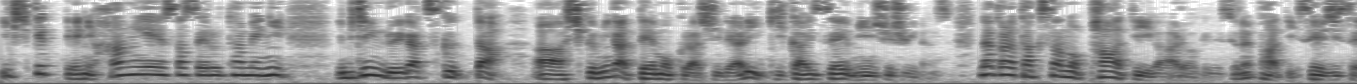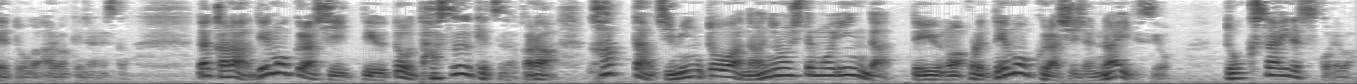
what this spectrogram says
意思決定に反映させるために人類が作ったあ仕組みがデモクラシーであり、議会制民主主義なんです。だからたくさんのパーティーがあるわけですよね。パーティー、政治政党があるわけじゃないですか。だから、デモクラシーっていうと多数決だから、勝った自民党は何をしてもいいんだっていうのは、これデモクラシーじゃないですよ。独裁です、これは。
